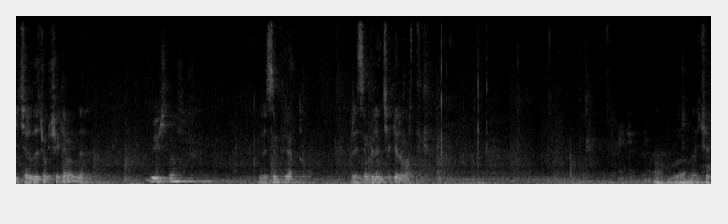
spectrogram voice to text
İçeride çok çekemem de. Büyük ihtimal resim filan resim filan çekerim artık. Ha, buradan da içeri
